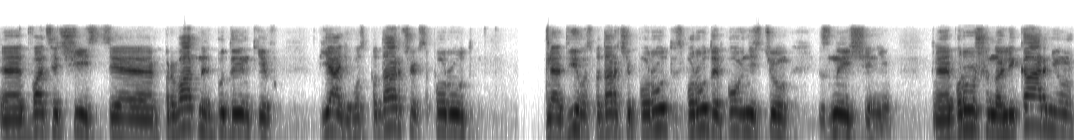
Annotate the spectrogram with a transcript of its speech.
е, 26 е, приватних будинків, 5 господарчих споруд, е, дві господарчі поруд- споруди повністю знищені. Е, Порушено лікарню,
